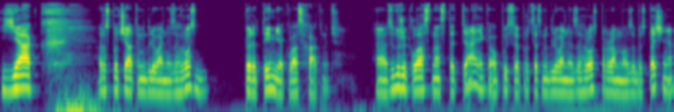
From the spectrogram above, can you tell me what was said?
Як розпочати моделювання загроз перед тим, як вас хакнуть? Е, це дуже класна стаття, яка описує процес моделювання загроз програмного забезпечення.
